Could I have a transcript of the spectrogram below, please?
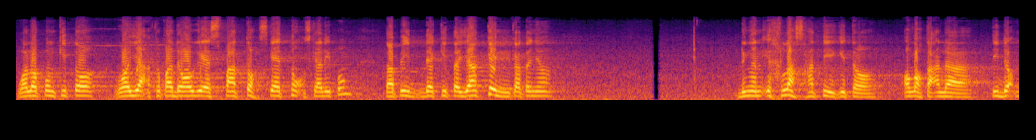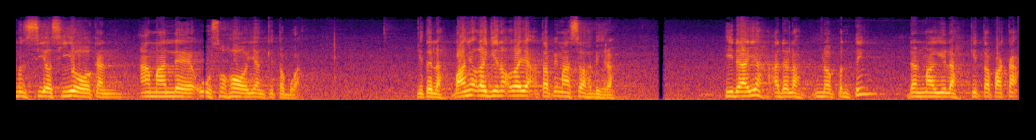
walaupun kita royak kepada orang sepatah seketok sekalipun tapi dia kita yakin katanya dengan ikhlas hati kita Allah Ta'ala tidak mensia-siakan amalan usaha yang kita buat. Itulah banyak lagi nak royak tapi masa habis dah hidayah adalah benda penting dan marilah kita pakat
